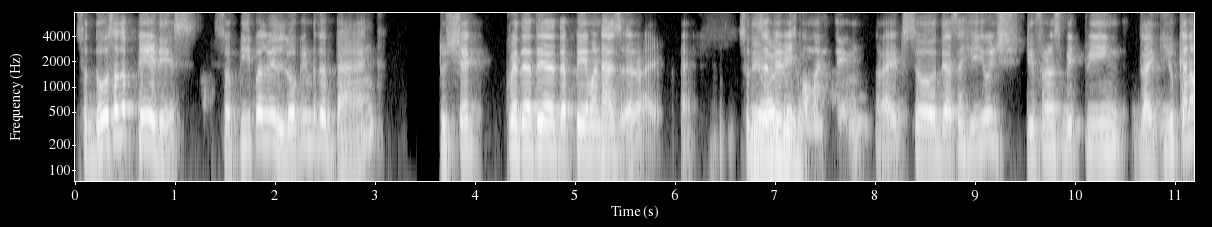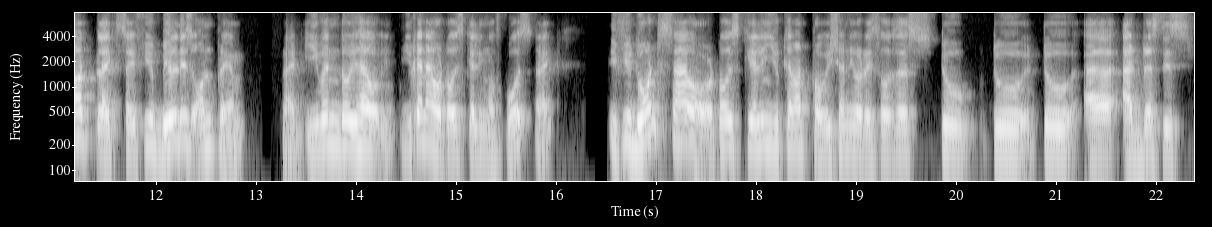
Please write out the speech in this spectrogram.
So those are the pay days. so people will log into the bank to check whether the, the payment has arrived right? So We this is a very common thing right? So there's a huge difference between like you cannot like so if you build this on prem right? Even though you have you can have auto scaling of course right? If you don't have auto scaling you cannot provision your resources to to to uh, address this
